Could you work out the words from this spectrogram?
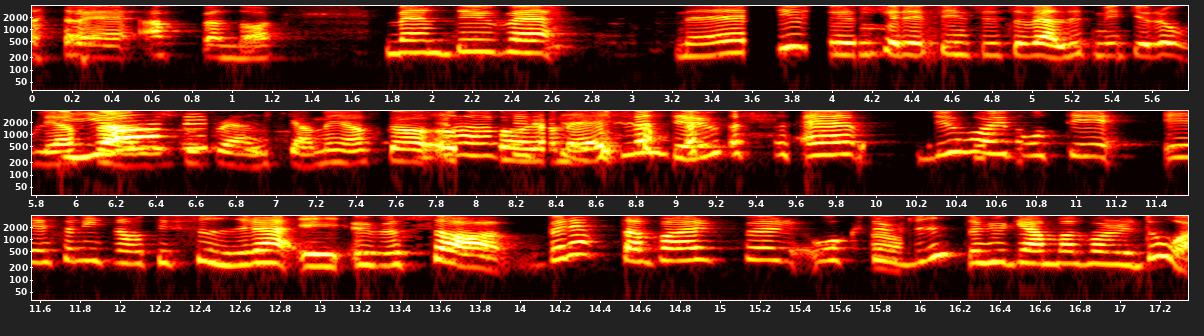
app, eh, appen då. Men du, eh, Nej, för det finns ju så väldigt mycket roliga Ja, på svenska, men jag ska ja uppföra mig. Men du, eh, du har ju bott i, i, sedan 1984 i USA. Berätta, varför åkte Ja. du dit och hur gammal var du då?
